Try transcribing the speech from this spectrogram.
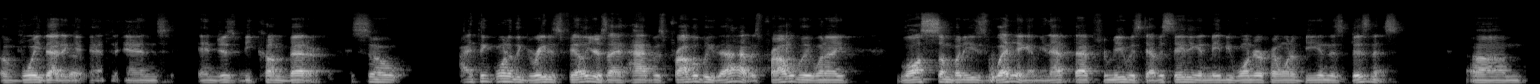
avoid that again and and just become better? So, I think one of the greatest failures I had was probably that. It was probably when I lost somebody's wedding. I mean, that that for me was devastating, and made me wonder if I want to be in this business. Um,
